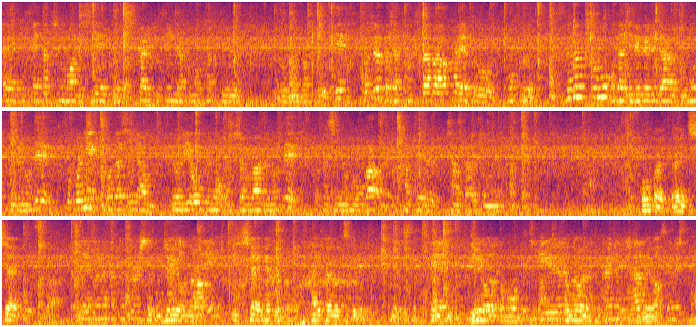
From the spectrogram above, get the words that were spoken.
えっと選択肢もあるし、えっとしっかりと戦略も立っていると思います。で例えばじゃあタフさが彼と僕少なくとも同じレベルであると思っているのでそこに私にはより多くのオプションがあるので私の方が勝てるチャンスがあると思います。今回第1試合ですが、重要な1試合目との、大会を作る上で、天気、重要だと思うんですが、どのような気持ちで臨みまか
